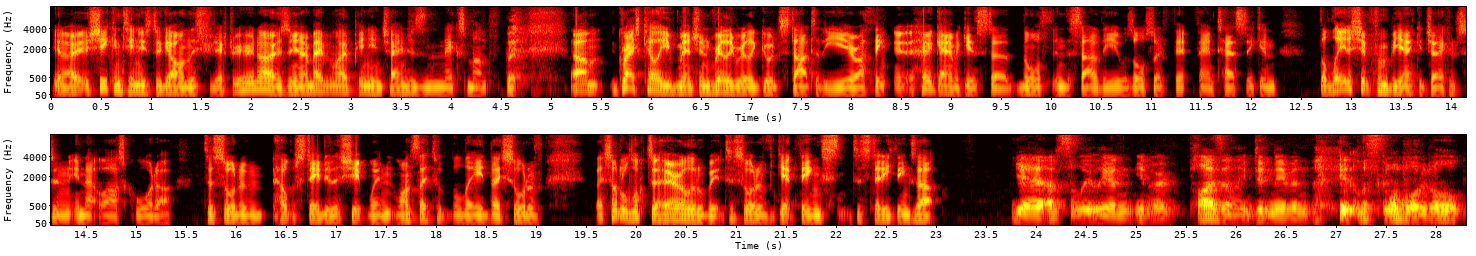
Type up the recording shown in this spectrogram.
you know, if she continues to go on this trajectory, who knows? You know, maybe my opinion changes in the next month. But um, Grace Kelly, you've mentioned, really, really good start to the year. I think uh, her game against uh, North in the start of the year was also fa- fantastic, and the leadership from Bianca Jakobsson in that last quarter to sort of help steady the ship when once they took the lead, they sort of they sort of looked to her a little bit to sort of get things to steady things up. Yeah, absolutely. And, you know, Pies only didn't even hit the scoreboard at all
